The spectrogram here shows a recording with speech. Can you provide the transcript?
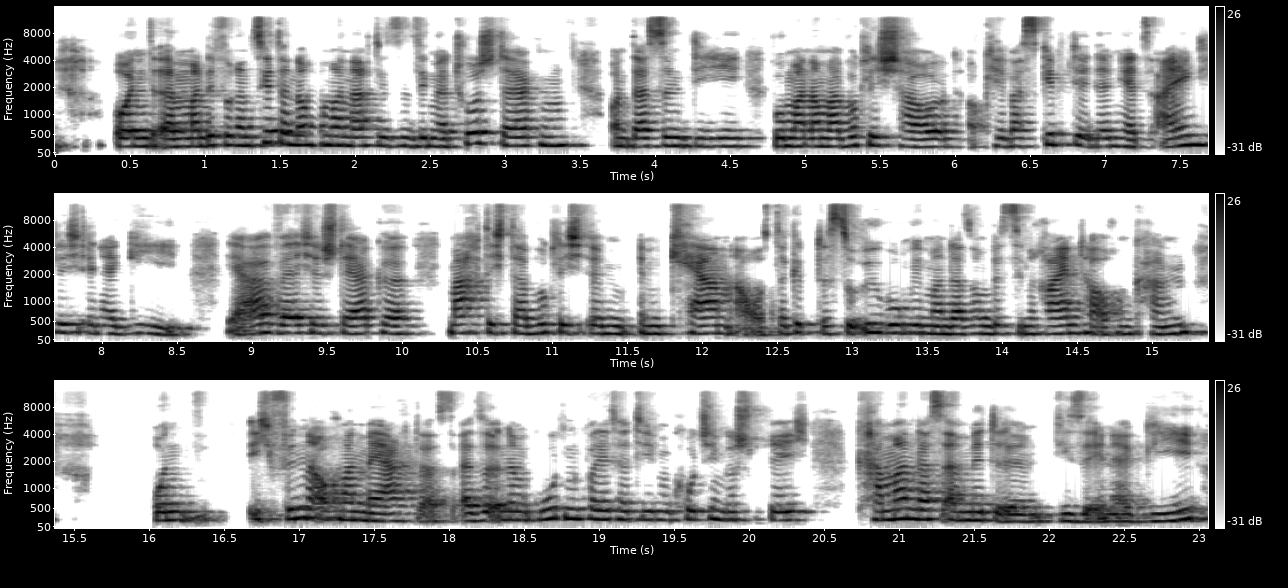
Und ähm, man differenziert dann nochmal nach diesen Signaturstärken. Und das sind die, wo man nochmal wirklich schaut, okay, was gibt dir denn jetzt eigentlich Energie? Ja, welche Stärke macht dich da wirklich im, im Kern aus? Da gibt es so Übungen, wie man da so ein bisschen reintauchen kann. Und ich finde auch, man merkt das. Also in einem guten qualitativen Coaching-Gespräch kann man das ermitteln, diese Energie,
